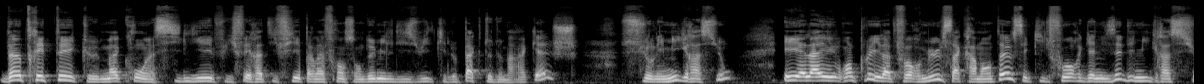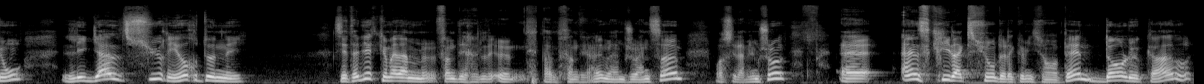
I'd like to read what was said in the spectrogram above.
d'un traité que Macron a signé puis fait ratifier par la France en 2018, qui est le pacte de Marrakech, sur les migrations, et elle a employé la formule sacramentelle, c'est qu'il faut organiser des migrations légales, sûres et ordonnées. C'est-à-dire que Madame van der, euh, pas Madame Johansson, bon, c'est la même chose, euh, inscrit l'action de la Commission européenne dans le cadre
